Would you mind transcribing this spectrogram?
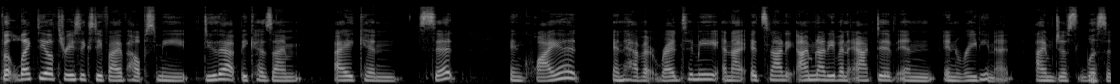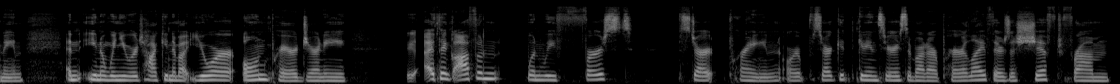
but Lectio 365 helps me do that because I'm I can sit in quiet and have it read to me and I it's not I'm not even active in in reading it. I'm just listening. And, you know, when you were talking about your own prayer journey, I think often when we first start praying or start get, getting serious about our prayer life, there's a shift from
